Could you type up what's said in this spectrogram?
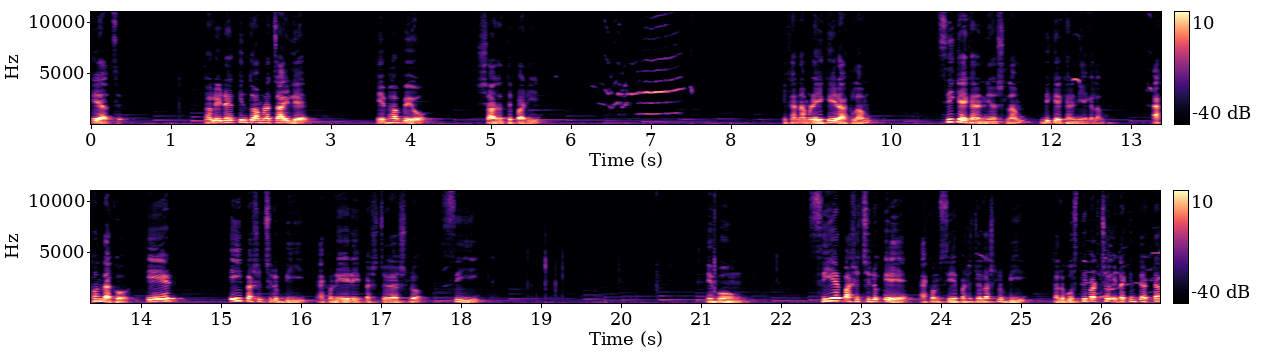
এ আছে। তাহলে এটাকে কিন্তু আমরা চাইলে এভাবেও সাজাতে পারি। এখানে আমরা একেই রাখলাম। সিকে এখানে নিয়ে আসলাম বিকে এখানে নিয়ে গেলাম। এখন দেখো, এর এই পাশে ছিল বি এখন এর এই পাশে চলে আসলো সি এবং সি এর পাশে ছিল এ এখন সি এর পাশে চলে আসলো বি তাহলে বুঝতেই পারছ, এটা কিন্তু একটা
